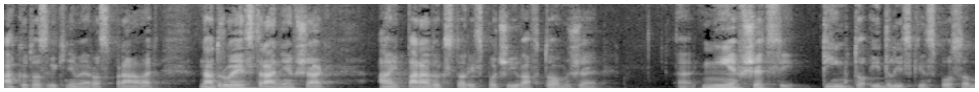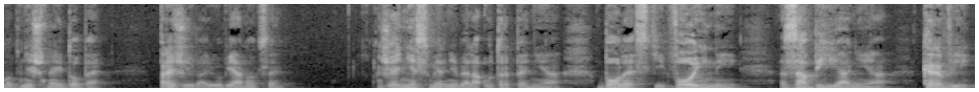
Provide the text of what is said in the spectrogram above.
ako to zvykneme rozprávať. Na druhej strane však aj paradox, ktorý spočíva v tom, že e, nie všetci týmto idylickým spôsobom v dnešnej dobe prežívajú Vianoce, že je nesmierne veľa utrpenia, bolesti, vojny, zabíjania, krvi, e,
